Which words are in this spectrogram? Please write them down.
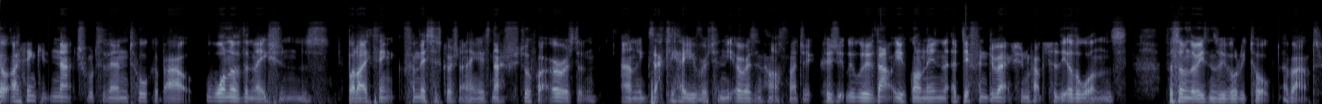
So I think it's natural to then talk about one of the nations, but I think from this discussion, I think it's natural to talk about Urizen and exactly how you've written the Urizen hearth Magic, because with that you've gone in a different direction perhaps to the other ones for some of the reasons we've already talked about.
